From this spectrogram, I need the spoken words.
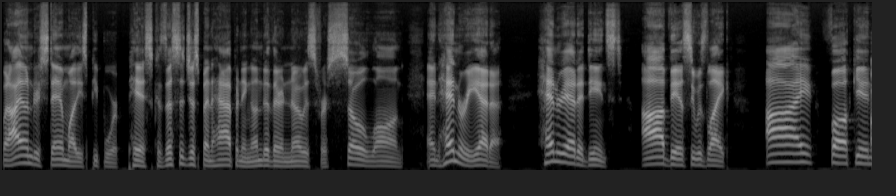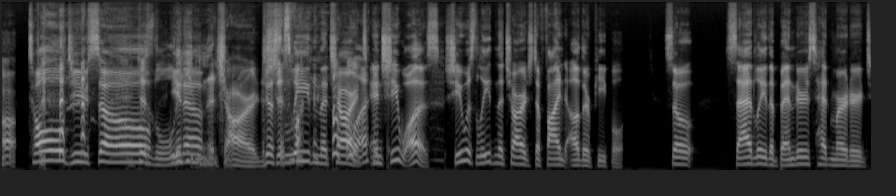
but I understand why these people were pissed because this had just been happening under their nose for so long. And Henrietta, Henrietta Dienst obviously was like, I fucking Oh. told you so. just leading you know? the charge. just, like- leading the charge like- and she was she was leading the charge to find other people so sadly the benders had murdered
